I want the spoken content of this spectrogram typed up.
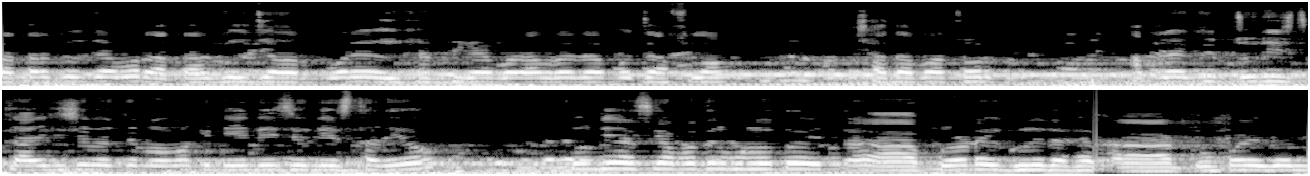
রাতারগুল যাব। রাতারগুল যাওয়ার পরে ওইখান থেকে আবার আমরা যাব জাফলং সাদা পাথর। আমরা একজন টুরিস্ট গাইড হিসেবে একজন আমাকে নিয়ে নিয়েছে উনি স্থানীয়। তো উনি আজকে আমাদের মূলত এটা, পুরোটাই ঘুরে দেখা আর কোম্পানিগঞ্জ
